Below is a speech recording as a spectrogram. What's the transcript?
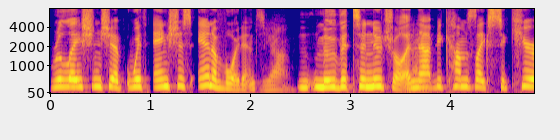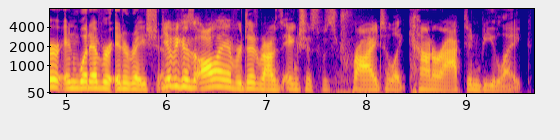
Relationship with anxious and avoidance, yeah. n- move it to neutral. And that becomes like secure in whatever iteration. Yeah, because all I ever did when I was anxious was try to like counteract and be like,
